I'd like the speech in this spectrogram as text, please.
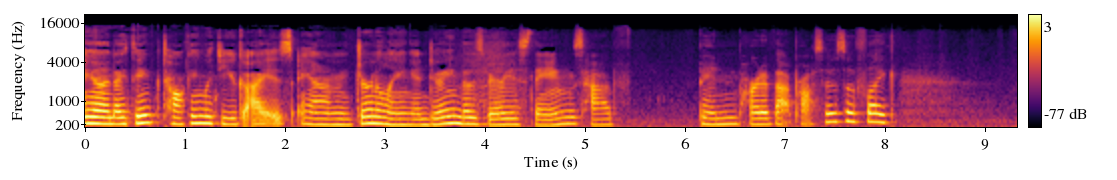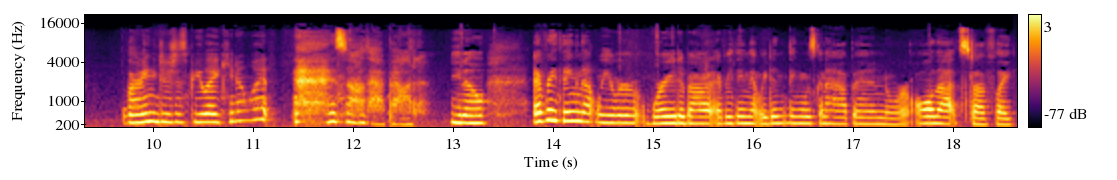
And I think talking with you guys and journaling and doing those various things have been part of that process of like learning to just be like, you know what? It's not that bad. You know, everything that we were worried about, everything that we didn't think was going to happen, or all that stuff, like,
